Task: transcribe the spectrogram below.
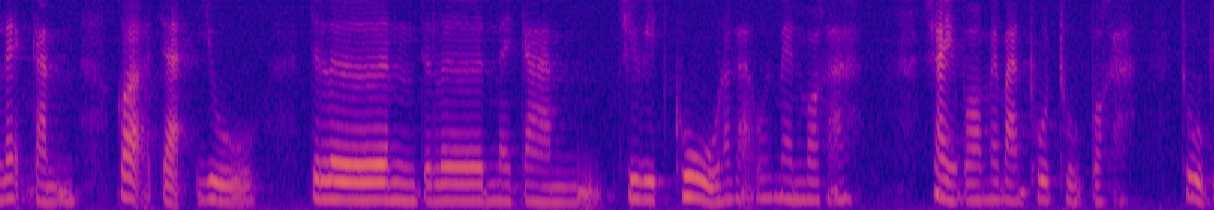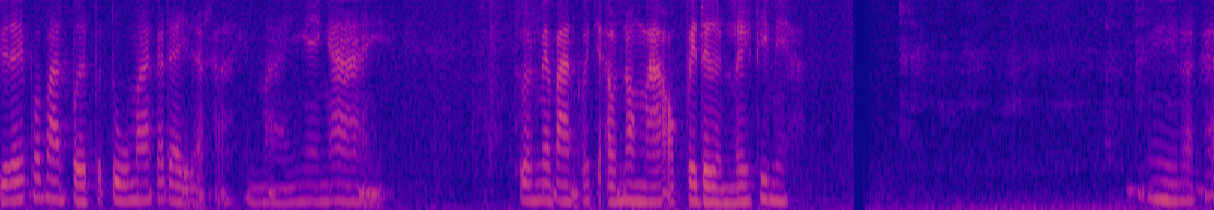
และกัน ก็จะอยู่ เจริญเจริญในการชีวิตคู่นะคะ โอ้ยแมนบอคะใช่บอแม่บ้านพูดถูกบอคะถูกอยู่ได้เพราะบ้านเปิดประตูมาก็ได้แหละค่ะ เห็นไหมง่าย ๆ ส่วนแม่บ้านก็จะเอาน้องม้าออกไปเดินเลยที่เนี่ยนี่แหละค่ะ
